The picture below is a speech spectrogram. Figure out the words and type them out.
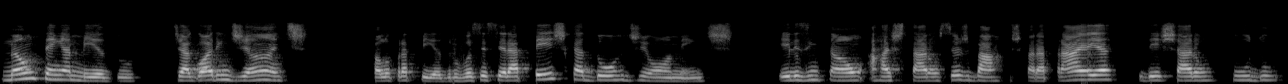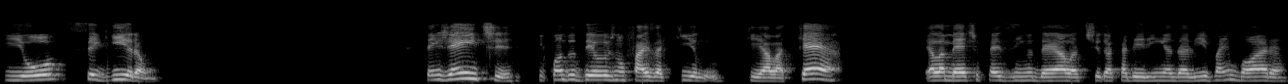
não tenha medo, de agora em diante, falou para Pedro, você será pescador de homens. Eles então arrastaram seus barcos para a praia e deixaram tudo e o seguiram. Tem gente que quando Deus não faz aquilo que ela quer, ela mete o pezinho dela, tira a cadeirinha dali e vai embora.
